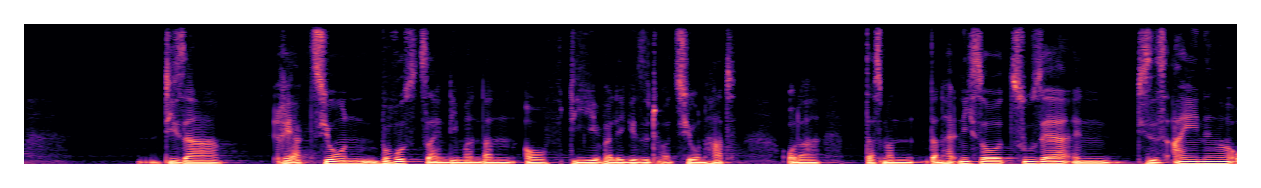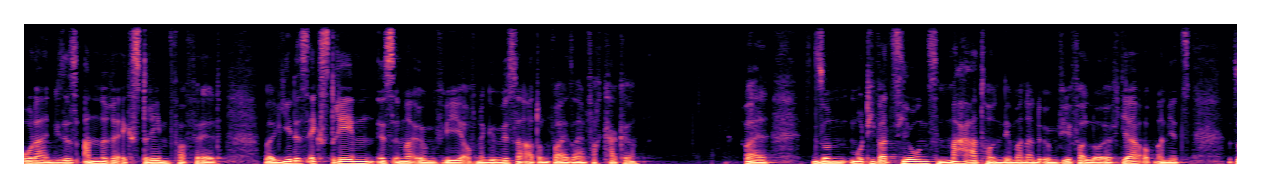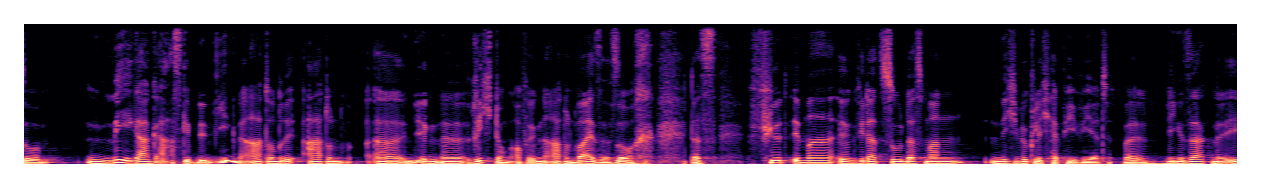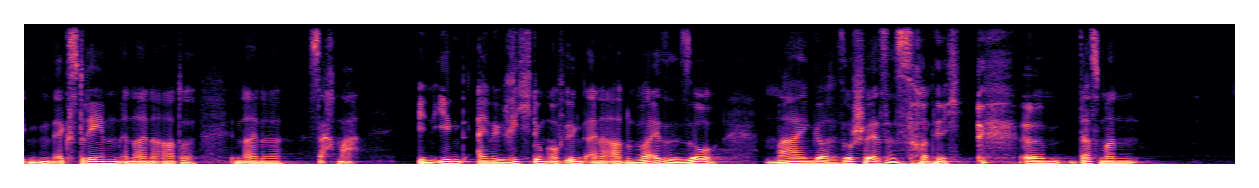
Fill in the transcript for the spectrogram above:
dieser Reaktion bewusst sein, die man dann auf die jeweilige Situation hat. Oder dass man dann halt nicht so zu sehr in dieses eine oder in dieses andere Extrem verfällt. Weil jedes Extrem ist immer irgendwie auf eine gewisse Art und Weise einfach Kacke. Weil so ein Motivationsmarathon, den man dann irgendwie verläuft, ja, ob man jetzt so mega Gas gibt in irgendeine Art und Art und äh, in irgendeine Richtung, auf irgendeine Art und Weise. So, das führt immer irgendwie dazu, dass man nicht wirklich happy wird, weil wie gesagt, ne, irgendein Extrem in eine Art, in eine, sag mal, in irgendeine Richtung auf irgendeine Art und Weise. So, mein Gott, so schwer ist es doch nicht, ähm, dass man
